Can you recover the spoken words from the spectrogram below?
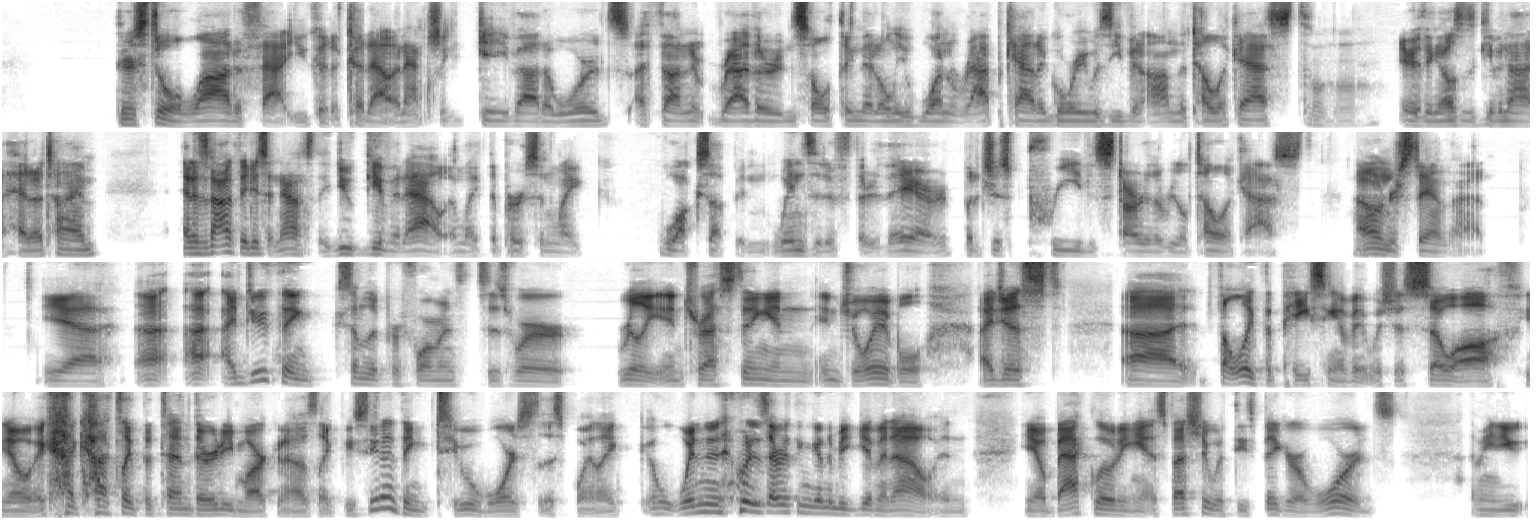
There's still a lot of fat you could have cut out and actually gave out awards. I found it rather insulting that only one rap category was even on the telecast. Everything else is given out ahead of time. And it's not that they just announce, they do give it out and like the person like walks up and wins it if they're there, but it's just pre the start of the real telecast. I don't understand that. Yeah, uh, I I do think some of the performances were really interesting and enjoyable. I just uh, felt like the pacing of it was just so off. You know, I got to like the 10:30 mark, and I was like, we've seen I think two awards to this point. Like, when when is everything going to be given out? And you know, backloading it, especially with these bigger awards. I mean, you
